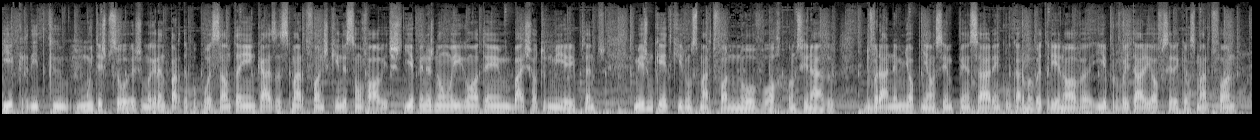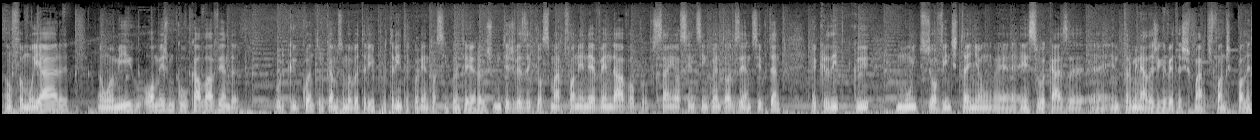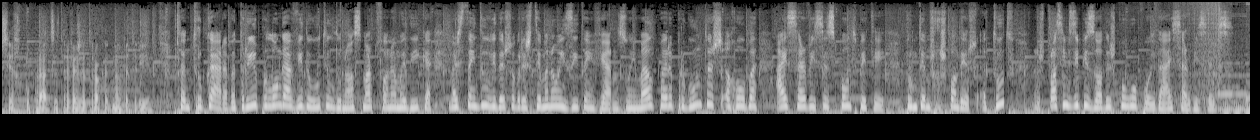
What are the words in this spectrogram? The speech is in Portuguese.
E acredito que muitas pessoas, uma grande parte da população, têm em casa smartphones que ainda são válidos e apenas não ligam ou têm baixa autonomia. E, portanto, mesmo quem adquire um smartphone novo ou recondicionado, deverá, na minha opinião, sempre pensar em colocar uma bateria nova e aproveitar e oferecer aquele smartphone a um familiar, a um amigo ou mesmo colocá-lo à venda porque quando trocamos uma bateria por 30, 40 ou 50 euros, muitas vezes aquele smartphone ainda é vendável por 100 ou 150 ou 200 e, portanto, acredito que muitos ouvintes tenham eh, em sua casa, eh, em determinadas gavetas, smartphones que podem ser recuperados através da troca de uma bateria. Portanto, trocar a bateria prolonga a vida útil do nosso smartphone é uma dica, mas se tem dúvidas sobre este tema, não hesite em enviar-nos um e-mail para perguntas.iservices.pt. Prometemos responder a tudo nos próximos episódios com o apoio da iServices.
